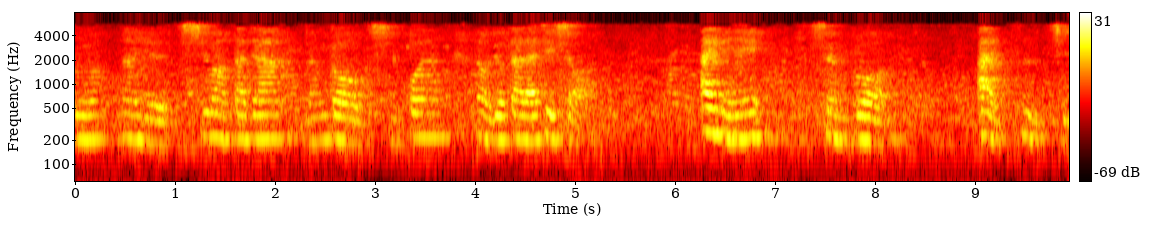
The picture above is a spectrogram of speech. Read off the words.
歌。那也希望大家能够喜欢。那我就带来这首《爱你胜过爱自己》。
